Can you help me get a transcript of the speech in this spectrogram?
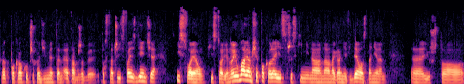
krok po kroku przechodzimy ten etap, żeby dostarczyć swoje zdjęcie i swoją historię. No i umawiam się po kolei z wszystkimi na, na nagranie wideo, z Danielem e, już to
